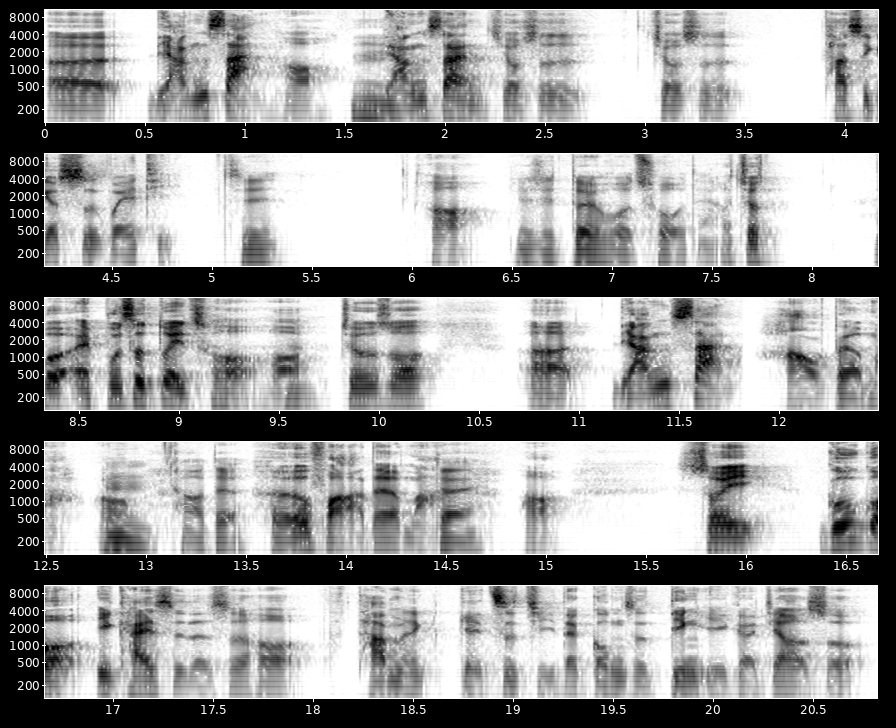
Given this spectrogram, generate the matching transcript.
呃良善哈、良善就是。就是它是一个是非题，是，啊、哦，就是对或错的，就不哎不是对错哈、哦嗯，就是说呃良善好的嘛，哦、嗯好的。合法的嘛，对，好、哦，所以 Google 一开始的时候，他们给自己的公司定一个叫做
